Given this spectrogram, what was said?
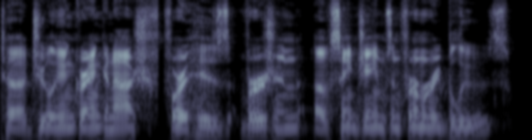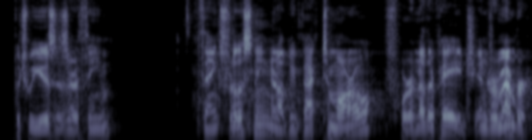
to Julian Granganage for his version of St. James Infirmary Blues, which we use as our theme. Thanks for listening, and I'll be back tomorrow for another page. And remember,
